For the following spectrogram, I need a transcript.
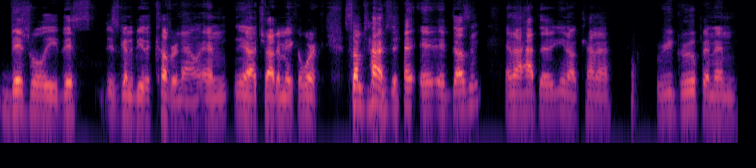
visually, this is going to be the cover now, and yeah, I try to make it work. Sometimes it, it, it doesn't, and I have to, you know, kind of regroup and then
